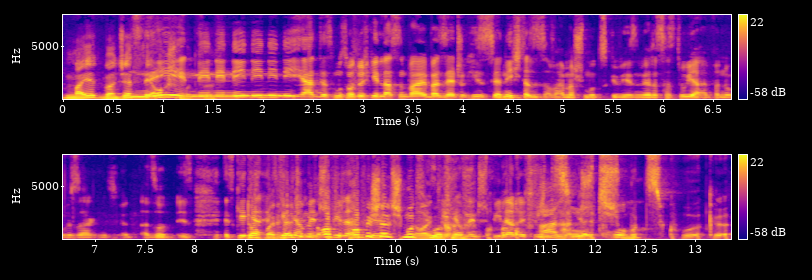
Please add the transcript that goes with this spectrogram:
Majesty auch Nee, Schmutz nee, ist. nee, nee, nee, nee, nee, ja, das muss man durchgehen lassen, weil bei Selchuk hieß es ja nicht, dass es auf einmal Schmutz gewesen wäre. Das hast du ja einfach nur gesagt. Also, es, es geht Doch, ja, bei es geht ja Selchuk um den ist offiziell es geht ja um Schmutzgurke. den spielerischen. Anspruch. Schmutzgurke.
